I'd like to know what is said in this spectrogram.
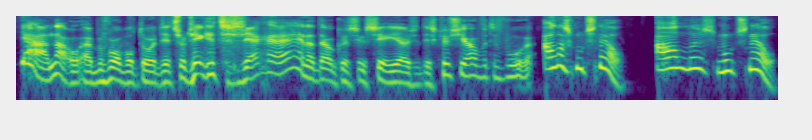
Ja, nou, eh, bijvoorbeeld door dit soort dingen te zeggen... Hè, en er ook een serieuze discussie over te voeren. Alles moet snel. Alles moet snel.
